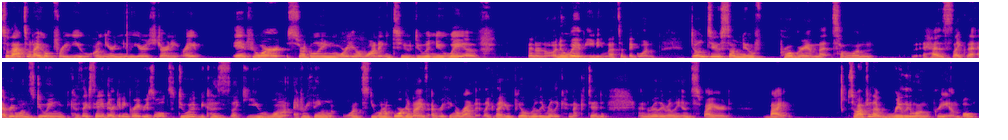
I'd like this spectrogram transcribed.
so that's what I hope for you on your New Year's journey, right? If you're struggling or you're wanting to do a new way of, I don't know, a new way of eating, that's a big one. Don't do some new program that someone has like that everyone's doing because they say they're getting great results do it because like you want everything once you want to organize everything around it like that you feel really really connected and really really inspired by it so after that really long preamble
